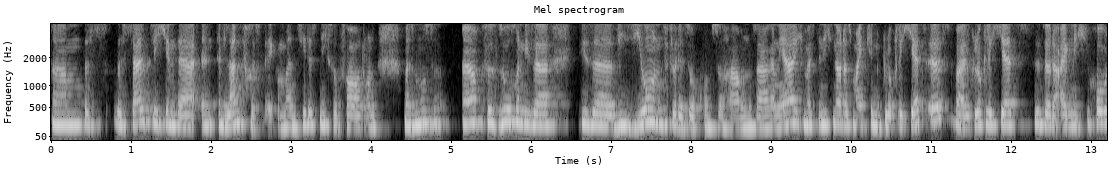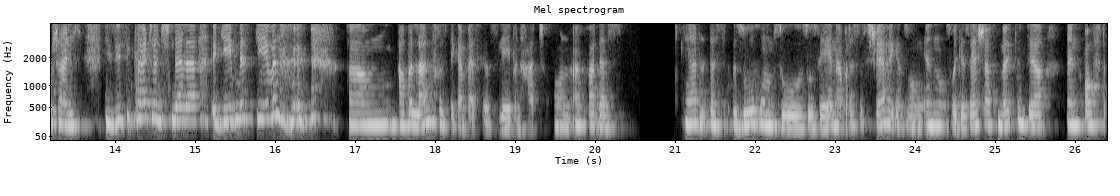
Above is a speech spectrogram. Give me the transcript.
ähm, das, das zahlt sich in der in, in langfristig und man sieht es nicht sofort und man muss ja, versuchen diese diese Vision für die Zukunft zu haben und sagen ja ich möchte nicht nur dass mein Kind glücklich jetzt ist weil glücklich jetzt würde eigentlich hochwahrscheinlich die Süßigkeit ein schneller Ergebnis geben ähm, aber langfristig ein besseres Leben hat und einfach das ja, das so rum so, so sehen, aber das ist schwierig. In, so, in unserer Gesellschaft möchten wir oft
